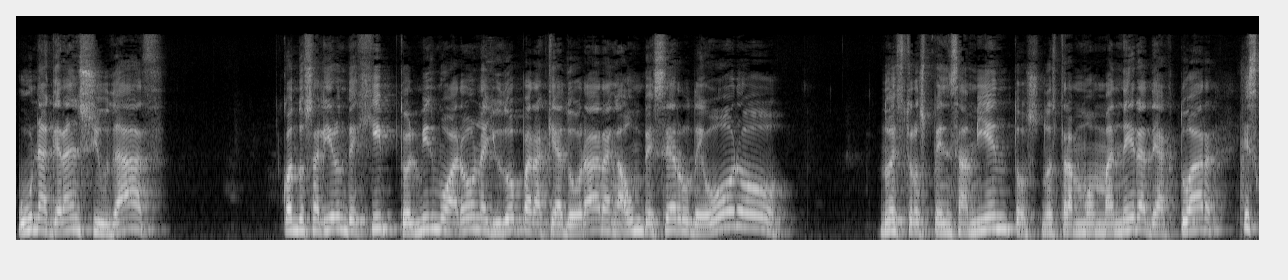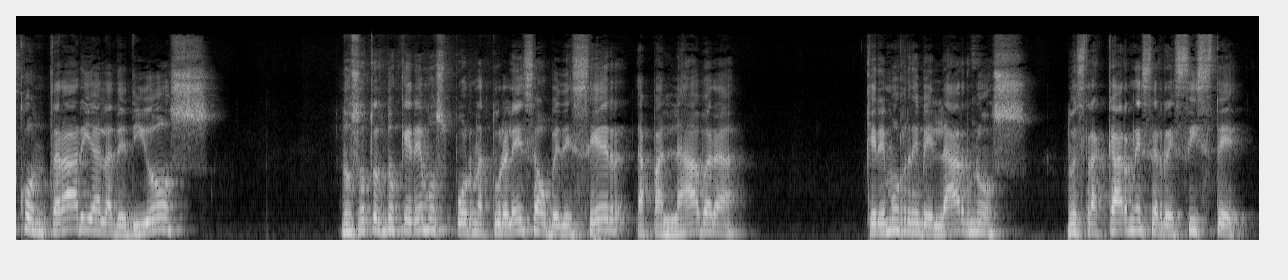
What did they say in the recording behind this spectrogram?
una gran ciudad. Cuando salieron de Egipto, el mismo Aarón ayudó para que adoraran a un becerro de oro. Nuestros pensamientos, nuestra manera de actuar es contraria a la de Dios. Nosotros no queremos por naturaleza obedecer la palabra. Queremos rebelarnos nuestra carne se resiste.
